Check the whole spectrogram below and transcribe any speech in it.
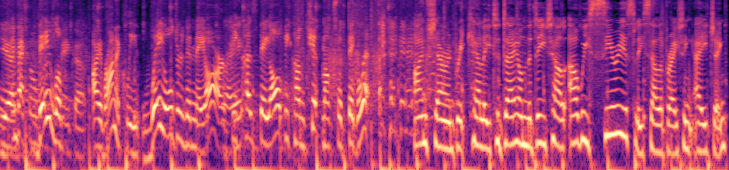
Yeah, in fact, so they look, makeup. ironically, way older than they are Right. because they all become chipmunks with big lips. I'm Sharon Brettkelly. Today on The Detail, are we seriously celebrating ageing?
